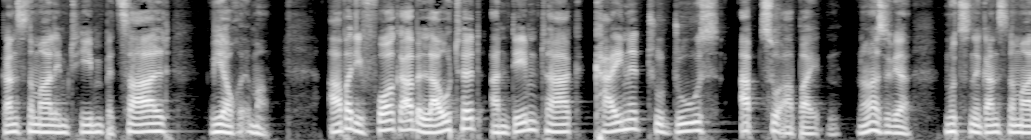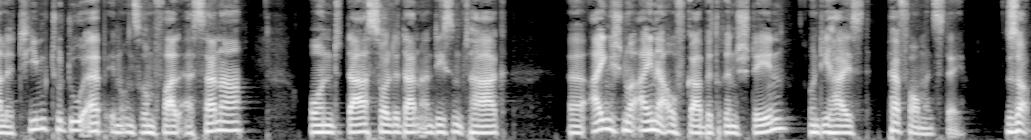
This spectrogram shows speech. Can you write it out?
ganz normal im Team bezahlt, wie auch immer. Aber die Vorgabe lautet, an dem Tag keine To-Dos abzuarbeiten. Ne, also wir nutzen eine ganz normale Team-To-Do-App, in unserem Fall Asana. Und da sollte dann an diesem Tag äh, eigentlich nur eine Aufgabe drin stehen und die heißt Performance Day. So.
